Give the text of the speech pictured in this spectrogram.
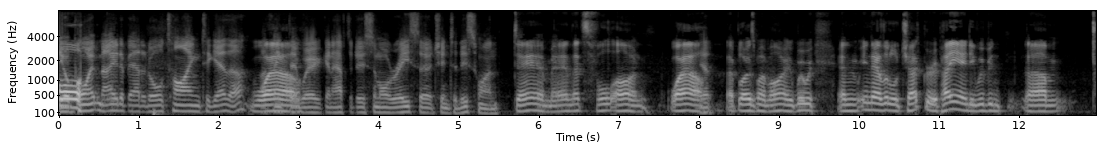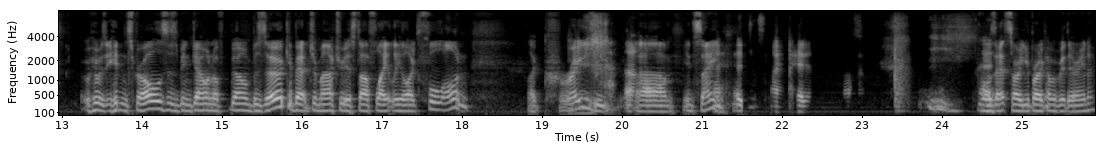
your point, made about it all tying together, I Wow. think that we're going to have to do some more research into this one. Damn, man, that's full on. Wow, Yep. that blows my mind. We were, and in our little chat group, hey Andy, we've been, um, who was it? Hidden Scrolls has been going off, going berserk about gematria stuff lately, like full on, like crazy, um, insane. It's my head. What was that? Sorry, you broke up a bit there, Andy.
